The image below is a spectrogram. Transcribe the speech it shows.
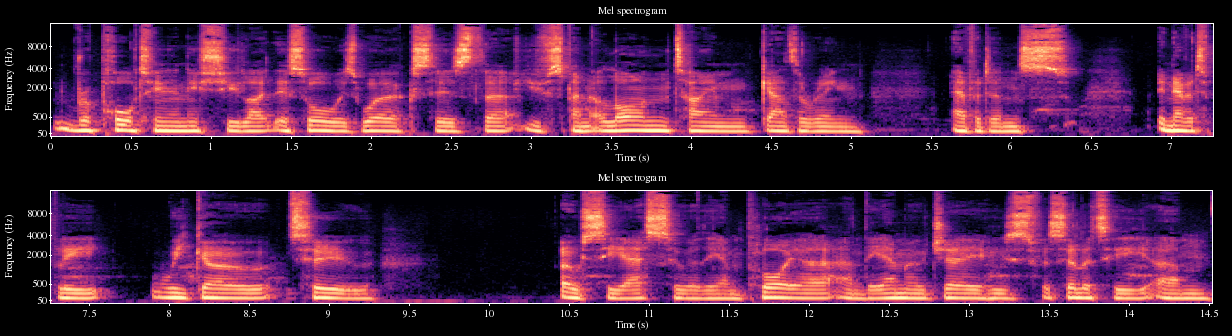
reporting an issue like this always works is that you've spent a long time gathering evidence. Inevitably, we go to OCS, who are the employer, and the MOJ, whose facility um,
